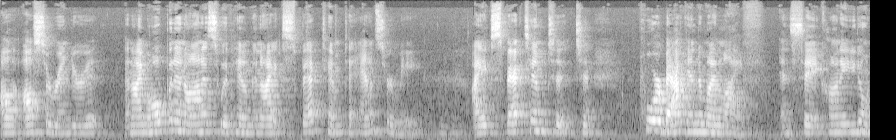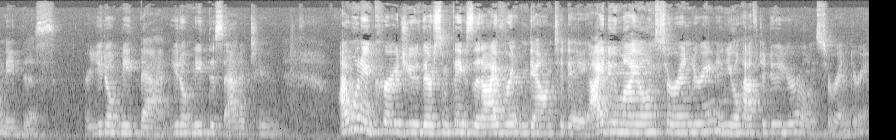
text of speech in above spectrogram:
I'll, I'll surrender it. And I'm open and honest with him, and I expect him to answer me. Mm-hmm. I expect him to, to pour back into my life and say, Connie, you don't need this, or you don't need that, you don't need this attitude. I want to encourage you, there's some things that I've written down today. I do my own surrendering, and you'll have to do your own surrendering.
